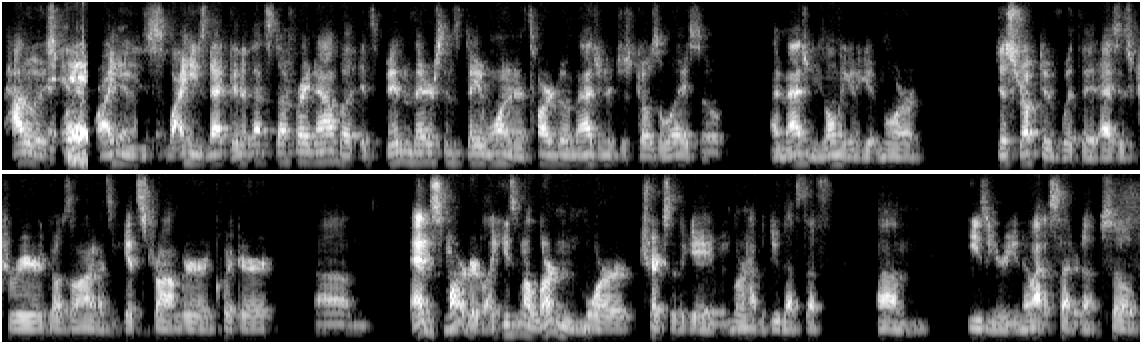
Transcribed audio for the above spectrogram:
how to explain why he's why he's that good at that stuff right now, but it's been there since day one, and it's hard to imagine it just goes away. So I imagine he's only going to get more disruptive with it as his career goes on and as he gets stronger and quicker um, and smarter. Like he's going to learn more tricks of the game and learn how to do that stuff um, easier. You know how to set it up. So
